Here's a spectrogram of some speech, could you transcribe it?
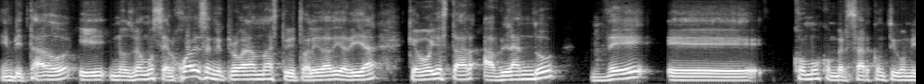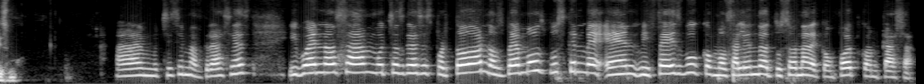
invitado y nos vemos el jueves en mi programa Espiritualidad Día a Día, que voy a estar hablando de eh, cómo conversar contigo mismo. Ay, muchísimas gracias. Y bueno, Sam, muchas gracias por todo. Nos vemos. Búsquenme en mi Facebook como saliendo de tu zona de confort con Casa.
